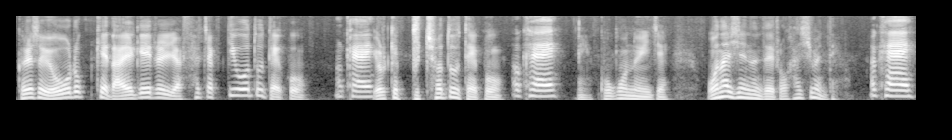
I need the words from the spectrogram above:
그래서 요렇게 날개를 살짝 띄워도 되고 okay. 이렇게 붙여도 되고 Okay. 예, 그거는 이제 원하시는 대로 하시면 돼요. Okay.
